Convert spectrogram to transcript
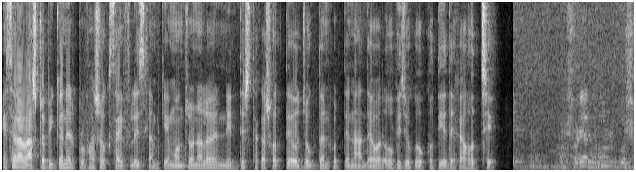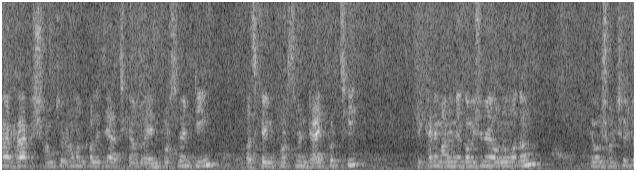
এছাড়া রাষ্ট্রবিজ্ঞানের প্রভাষক সাইফুল ইসলামকে মন্ত্রণালয়ের নির্দেশ থাকা সত্ত্বেও যোগদান করতে না দেওয়ার অভিযোগও খতিয়ে দেখা হচ্ছে। শরিয়াতপুর গোসারহাট শামসুর রহমান কলেজে আজকে আমরা এনফোর্সমেন্ট টিম আজকে এনফোর্সমেন্ট ড্রাইভ করছি। এখানে মাননীয় কমিশনের অনুমোদন এবং সংশ্লিষ্ট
